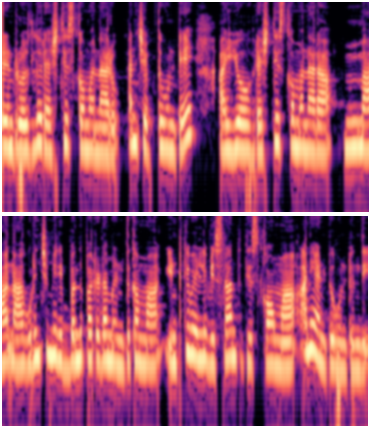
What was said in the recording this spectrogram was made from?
రెండు రోజులు రెస్ట్ తీసుకోమన్నారు అని చెప్తూ ఉంటే అయ్యో రెస్ట్ తీసుకోమన్నారా? మా నా గురించి మీరు ఇబ్బంది పడడం ఎందుకమ్మా? ఇంటికి వెళ్ళి విశ్రాంతి తీసుకోమ్మా? అని అంటూ ఉంటుంది.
